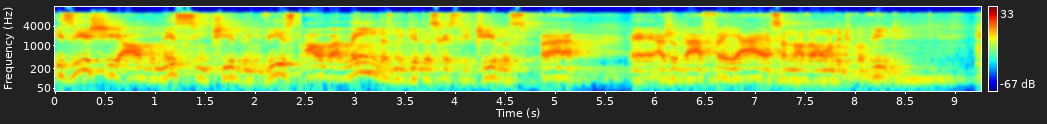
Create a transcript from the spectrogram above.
Existe algo nesse sentido em vista, algo além das medidas restritivas para é, ajudar a frear essa nova onda de Covid? É,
